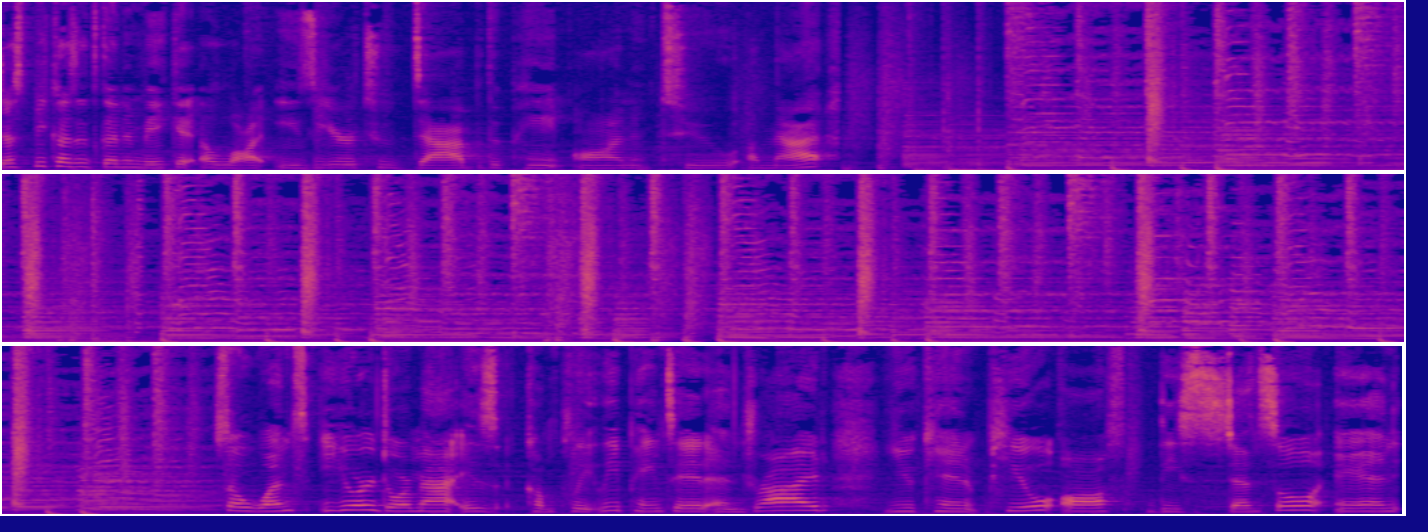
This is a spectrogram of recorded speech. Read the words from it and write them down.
just because it's going to make it a lot easier to dab the paint on to a mat. So once your doormat is completely painted and dried, you can peel off the stencil and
